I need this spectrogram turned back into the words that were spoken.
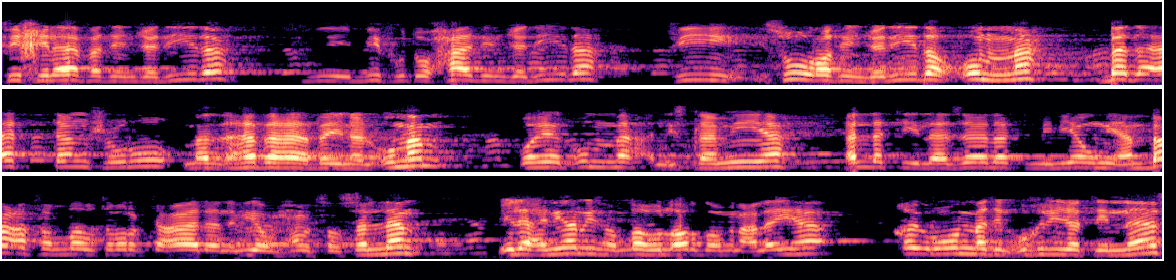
في خلافة جديدة بفتوحات جديدة في صورة جديدة أمة بدأت تنشر مذهبها بين الأمم. وهي الأمة الإسلامية التي لا زالت من يوم أن بعث الله تبارك وتعالى نبيه محمد صلى الله عليه وسلم إلى أن يرث الله الأرض ومن عليها. خير أمة أخرجت للناس.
